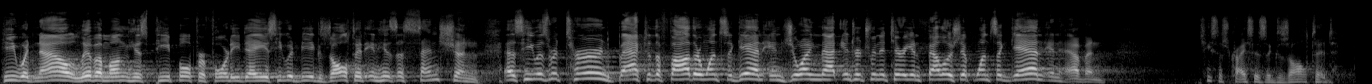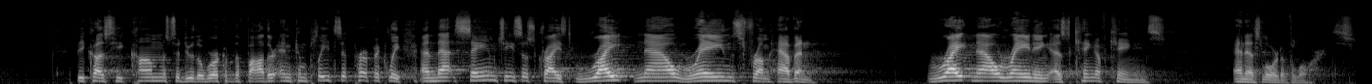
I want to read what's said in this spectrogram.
He would now live among his people for 40 days. He would be exalted in his ascension as he was returned back to the Father once again, enjoying that intertrinitarian fellowship once again in heaven. Jesus Christ is exalted because he comes to do the work of the Father and completes it perfectly. And that same Jesus Christ right now reigns from heaven, right now reigning as King of Kings and as Lord of Lords.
